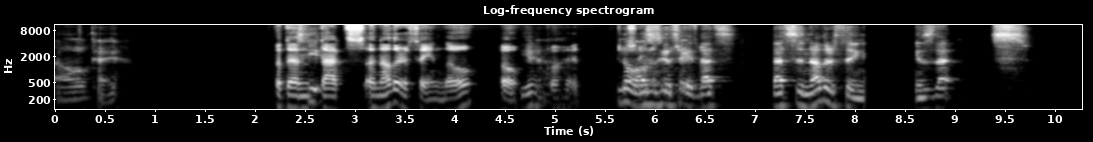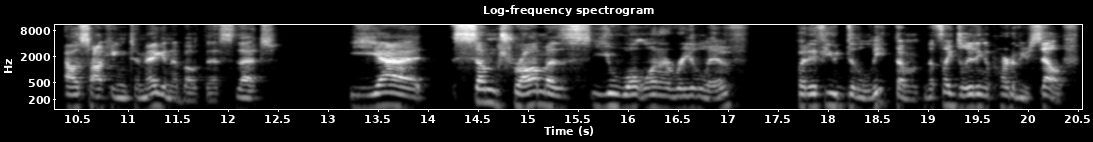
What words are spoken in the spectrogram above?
Oh, okay. But then See- that's another thing, though. Oh, Yeah. Go ahead. No, I was just gonna say that's that's another thing is that I was talking to Megan about this that yeah, some traumas you won't want to relive, but if you delete them, that's like deleting a part of yourself.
